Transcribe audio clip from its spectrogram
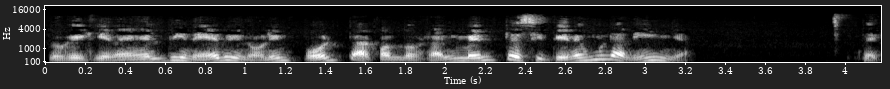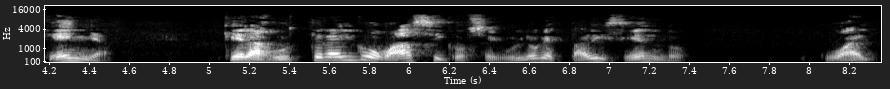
Lo que quieren es el dinero y no le importa. Cuando realmente si tienes una niña pequeña, que el ajuste era algo básico, según lo que está diciendo, ¿cuál,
